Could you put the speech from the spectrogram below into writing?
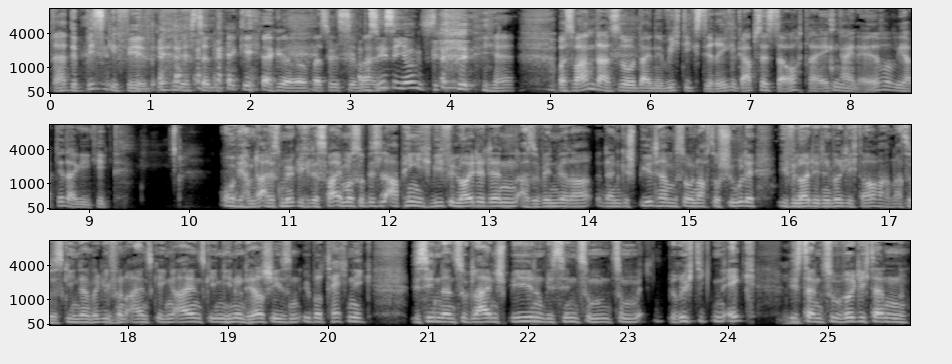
da hat der Biss gefehlt. Der ist dann weggegangen. Was willst du Aber machen? süße Jungs. Ja. Was waren da so deine wichtigste Regel? Gab es jetzt da auch drei Ecken, ein Elfer? Wie habt ihr da gekickt? Oh, wir haben da alles Mögliche. Das war immer so ein bisschen abhängig, wie viele Leute denn, also wenn wir da dann gespielt haben, so nach der Schule, wie viele Leute denn wirklich da waren. Also das ging dann wirklich von eins gegen eins, gegen hin und her schießen, über Technik, bis hin dann zu kleinen Spielen, bis hin zum, zum berüchtigten Eck, bis dann zu wirklich dann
